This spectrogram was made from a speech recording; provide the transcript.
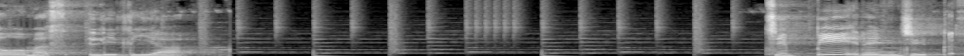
തോമസ് ലിദിയ ചിപ്പി രഞ്ജിത്ത്.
